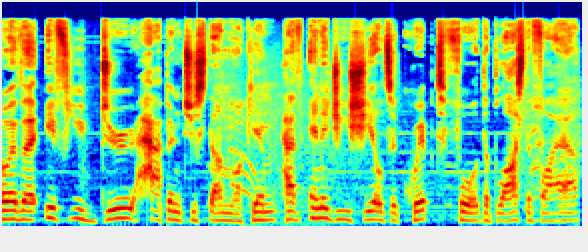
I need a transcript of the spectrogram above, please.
However, if you do happen to stun lock him, have energy shields equipped for the blaster fire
